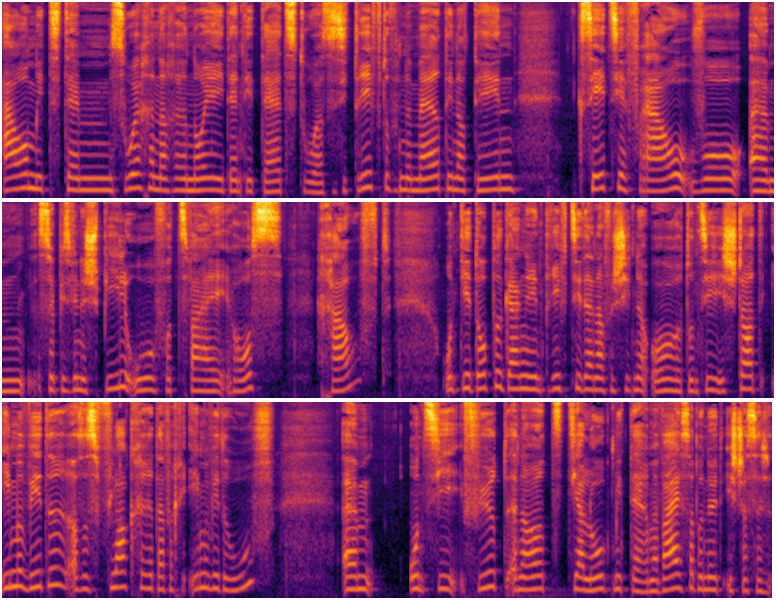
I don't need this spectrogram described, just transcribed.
auch mit dem Suchen nach einer neuen Identität zu tun. Also sie trifft auf einem Markt in Athen, sieht sie eine Frau, die ähm, so etwas wie eine Spieluhr von zwei Ross kauft. Und die Doppelgängerin trifft sie dann an verschiedenen Orten. Und sie steht immer wieder, also es flackert einfach immer wieder auf. Ähm, und sie führt eine Art Dialog mit der. Man weiß aber nicht, ist das eine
